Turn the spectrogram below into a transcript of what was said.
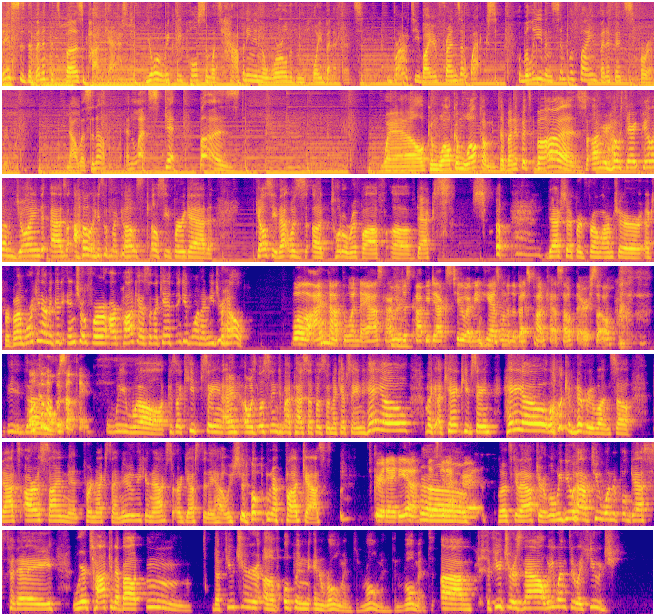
This is the Benefits Buzz Podcast, your weekly pulse on what's happening in the world of employee benefits. Brought to you by your friends at WEX, who believe in simplifying benefits for everyone. Now listen up and let's get buzzed. Welcome, welcome, welcome to Benefits Buzz. I'm your host, Eric Pila. I'm joined, as always, with my co host, Kelsey Burgad. Kelsey, that was a total ripoff of Dax. Dax Shepard from Armchair Expert, but I'm working on a good intro for our podcast and I can't think of one. I need your help. Well, I'm not the one to ask. I would just copy Dax too. I mean, he has one of the best podcasts out there. So we'll come up with something. We will. Because I keep saying, I, I was listening to my past episode and I kept saying, hey, yo. like, I can't keep saying, hey, yo, welcome everyone. So that's our assignment for next time. Maybe we can ask our guest today how we should open our podcast. Great idea. Let's get after it. Let's get after it. Well, we do have two wonderful guests today. We're talking about mm, the future of open enrollment, enrollment, enrollment. Um, the future is now. We went through a huge,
